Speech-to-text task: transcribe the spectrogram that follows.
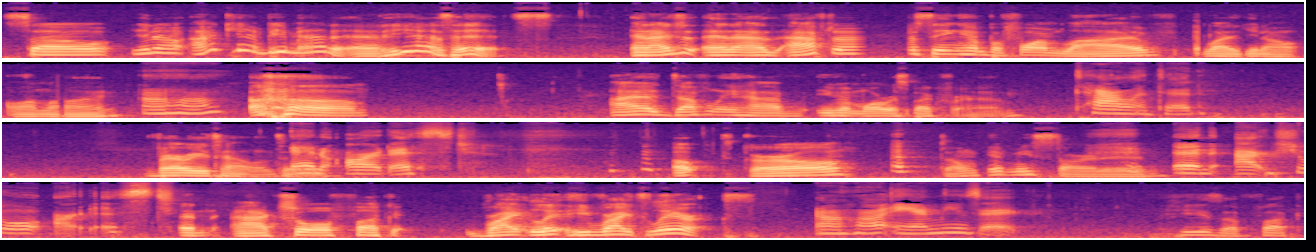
So you know, I can't be mad at Ed. He has hits, and I just and I, after seeing him perform live, like you know, online, Uh huh. um, I definitely have even more respect for him. Talented. Very talented. An artist. oh, girl, don't get me started. An actual artist. An actual fuck right. Li- he writes lyrics. Uh huh. And music. He's a fuck.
